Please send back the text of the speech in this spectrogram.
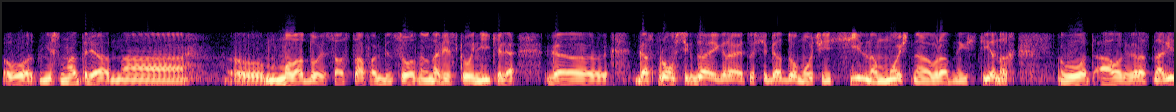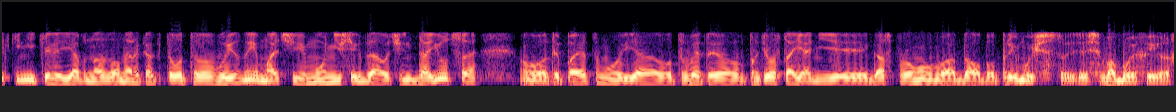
Вот, несмотря на э, молодой состав амбициозного Норильского никеля. «Газпром» всегда играет у себя дома очень сильно, мощно в родных стенах. Вот. А вот как раз Норильский никель, я бы назвал, наверное, как-то вот выездные матчи ему не всегда очень даются. Вот. И поэтому я вот в это противостоянии «Газпрому» отдал бы преимущество здесь в обоих играх.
